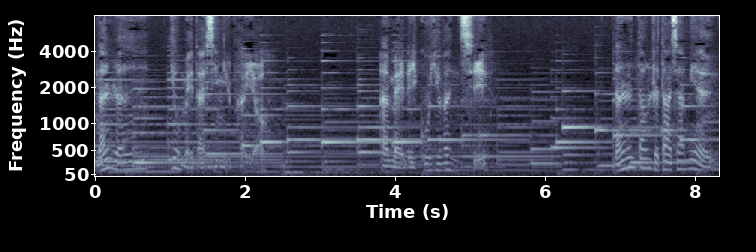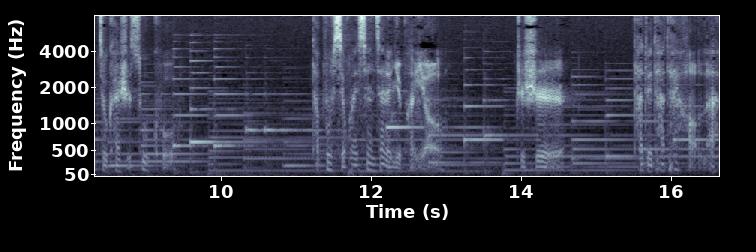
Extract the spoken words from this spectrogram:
男人又没带新女朋友。艾美丽故意问起。男人当着大家面就开始诉苦，他不喜欢现在的女朋友，只是他对她太好了，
